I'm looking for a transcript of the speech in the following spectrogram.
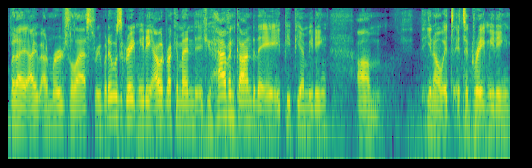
but I, I, merged the last three. But it was a great meeting. I would recommend if you haven't gone to the AAPPM meeting, um, you know it's it's a great meeting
